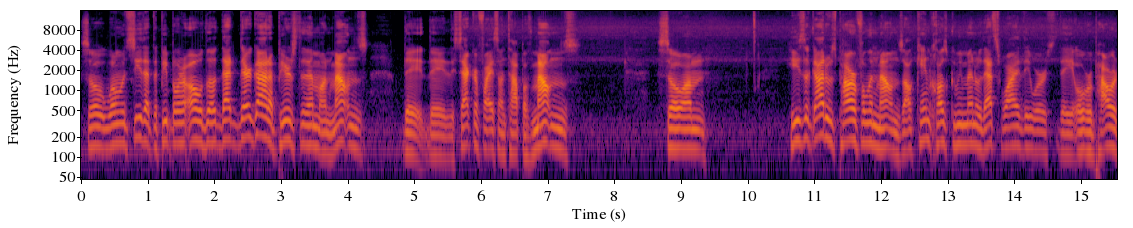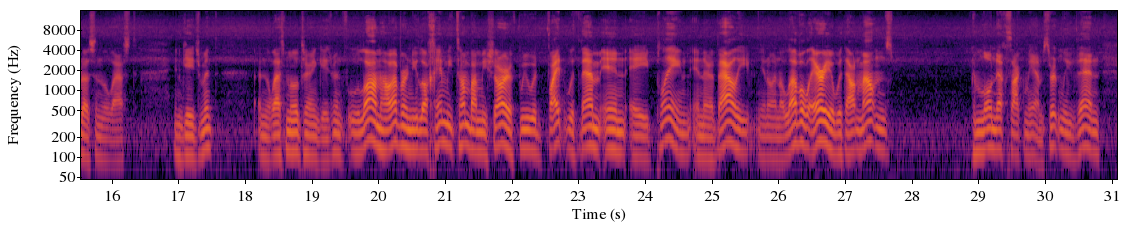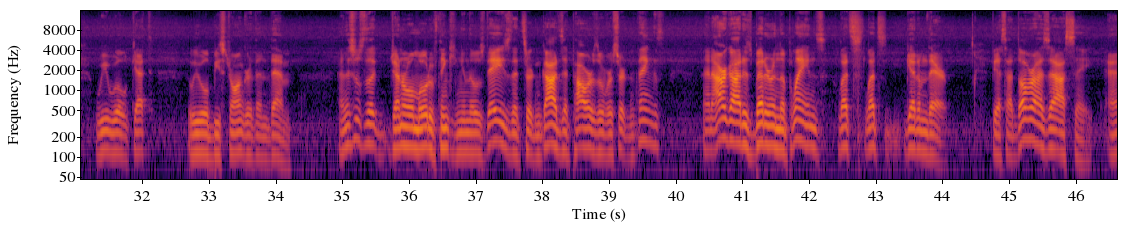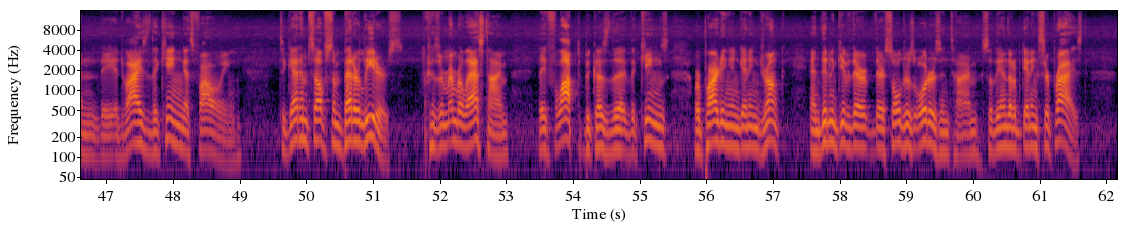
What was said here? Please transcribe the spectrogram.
So one would see that the people are oh the, that their God appears to them on mountains. They, they they sacrifice on top of mountains. So um he's a God who's powerful in mountains. Al Kain Kumimenu, that's why they were they overpowered us in the last engagement. In the last military engagement, Ulam, however, Nilachem Mishar, if we would fight with them in a plain, in a valley, you know, in a level area without mountains, Certainly then we will get, we will be stronger than them. And this was the general mode of thinking in those days that certain gods had powers over certain things, and our God is better in the plains. Let's let's get him there. And they advised the king as following to get himself some better leaders. Because remember last time they flopped because the, the kings were partying and getting drunk and didn't give their, their soldiers orders in time, so they ended up getting surprised.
